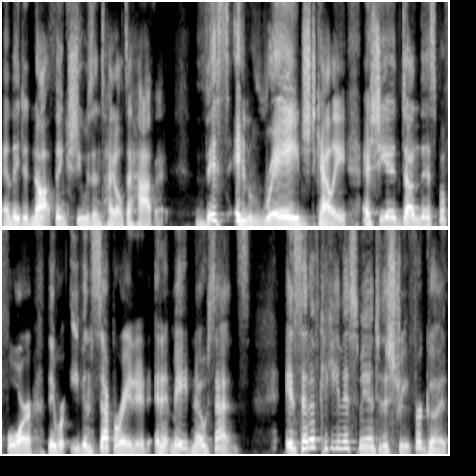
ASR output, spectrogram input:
and they did not think she was entitled to have it. This enraged Kelly as she had done this before they were even separated and it made no sense. Instead of kicking this man to the street for good,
